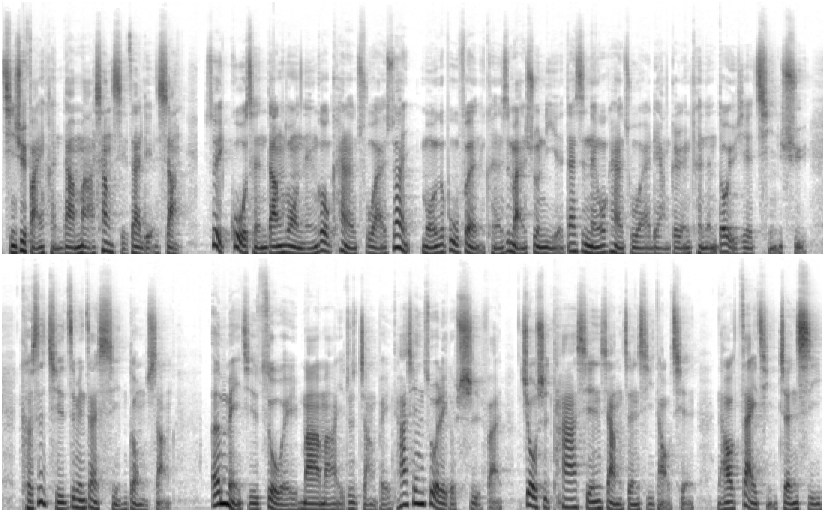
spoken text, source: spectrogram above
情绪反应很大，马上写在脸上。所以过程当中能够看得出来，虽然某一个部分可能是蛮顺利的，但是能够看得出来两个人可能都有一些情绪。可是其实这边在行动上。恩美其实作为妈妈，也就是长辈，她先做了一个示范，就是她先向珍惜道歉，然后再请珍惜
